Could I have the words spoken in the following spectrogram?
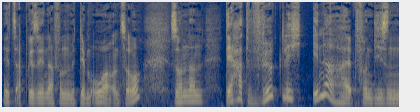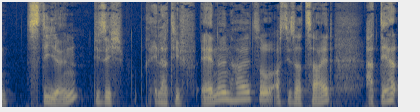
Jetzt abgesehen davon mit dem Ohr und so, sondern der hat wirklich innerhalb von diesen Stilen, die sich relativ ähneln halt so aus dieser Zeit, hat der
